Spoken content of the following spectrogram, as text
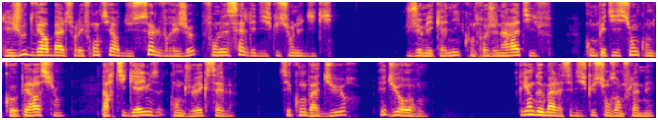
Les joutes verbales sur les frontières du seul vrai jeu font le sel des discussions ludiques. Jeu mécanique contre jeu narratif, compétition contre coopération, party games contre jeu Excel. Ces combats durent et dureront. Rien de mal à ces discussions enflammées,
